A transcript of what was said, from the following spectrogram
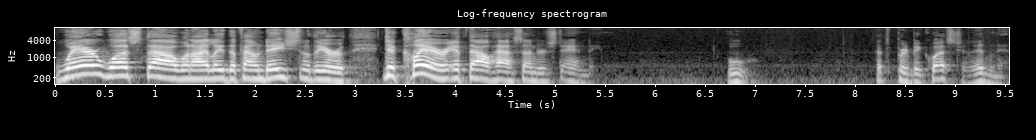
Where wast thou when I laid the foundation of the earth? Declare if thou hast understanding. Ooh, that's a pretty big question, isn't it?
